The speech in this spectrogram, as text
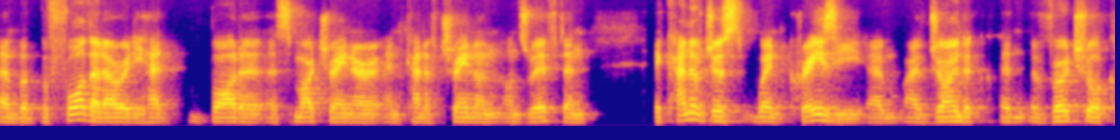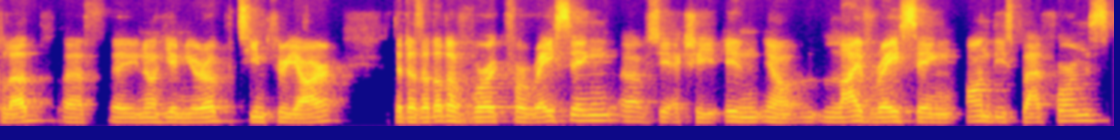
Um, but before that, I already had bought a, a, smart trainer and kind of trained on, on Zwift. And it kind of just went crazy. Um, I've joined a, a, virtual club, uh, you know, here in Europe, Team 3R, that does a lot of work for racing, obviously, actually in you know live racing on these platforms.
